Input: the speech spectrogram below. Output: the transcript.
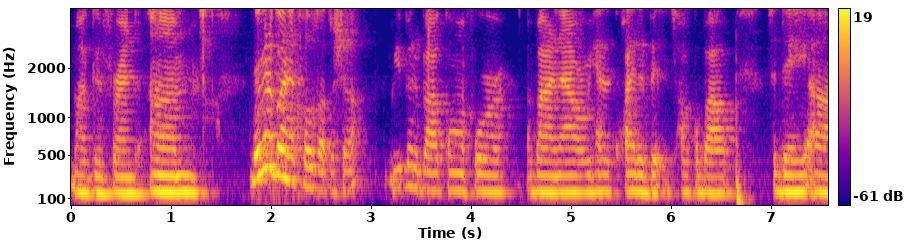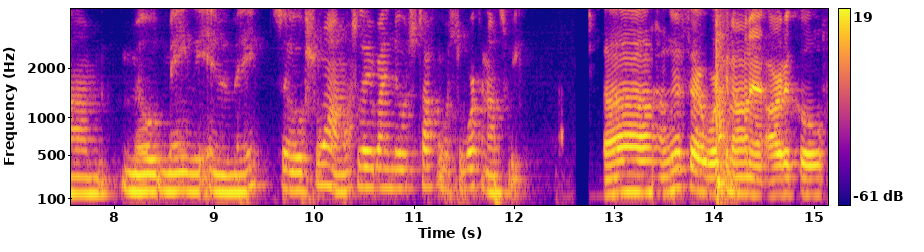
my good friend. Um, we're gonna go ahead and close out the show. We've been about going for about an hour. We had quite a bit to talk about today, um, mainly MMA. So, Shawan, why don't you let everybody know what you're talking, what you're working on this week? Uh, I'm gonna start working on an article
